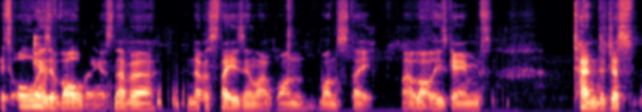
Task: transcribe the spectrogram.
It's always evolving. It's never it never stays in like one one state. A lot of these games tend to just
